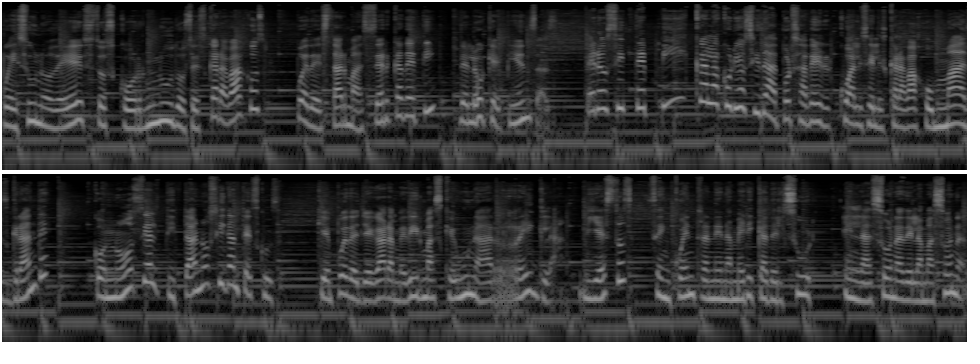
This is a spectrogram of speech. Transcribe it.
pues uno de estos cornudos escarabajos puede estar más cerca de ti de lo que piensas. Pero si te pica la curiosidad por saber cuál es el escarabajo más grande, conoce al Titanos gigantescus, quien puede llegar a medir más que una regla. Y estos se encuentran en América del Sur, en la zona del Amazonas.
